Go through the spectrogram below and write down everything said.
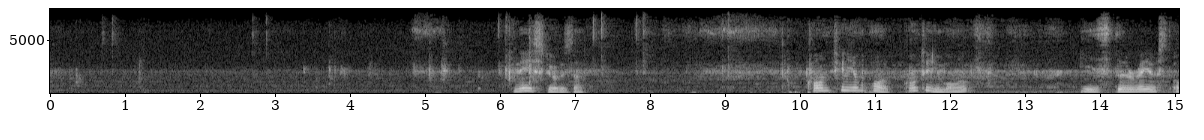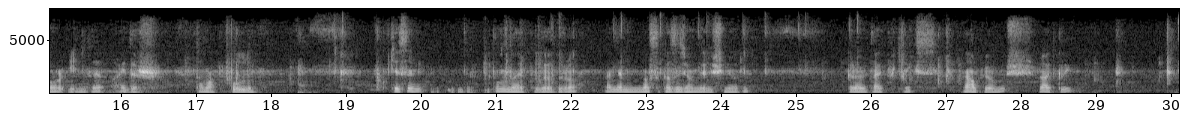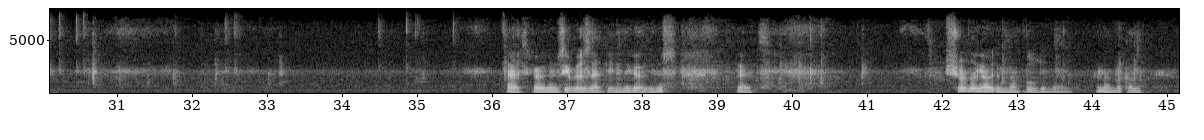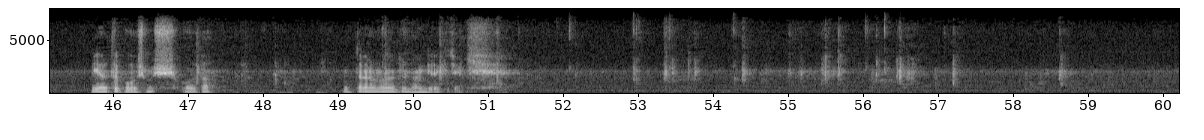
ne istiyor bizden? Continuum orb. Continuum orb is the rarest orb in the either. Tamam buldum. Kesin bununla yapılıyordur o. Ben de nasıl kazacağım diye düşünüyordum. Gravitite pickaxe. Ne yapıyormuş? Right click. Evet gördüğünüz gibi özelliğini de gördünüz. Evet. Şurada gördüm ben. Buldum yani. Hemen bakalım. Bir yaratık oluşmuş orada. Muhtemelen onu öldürmem gerekecek.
